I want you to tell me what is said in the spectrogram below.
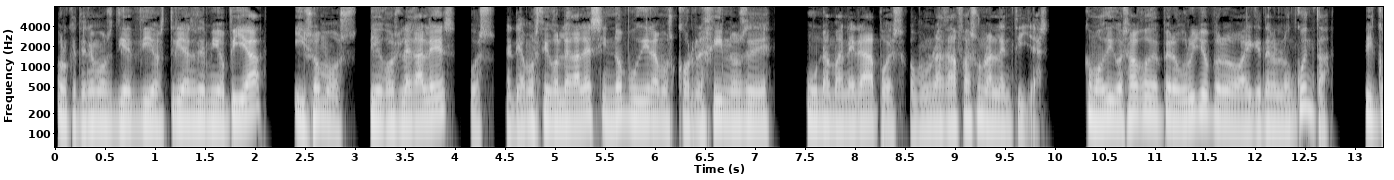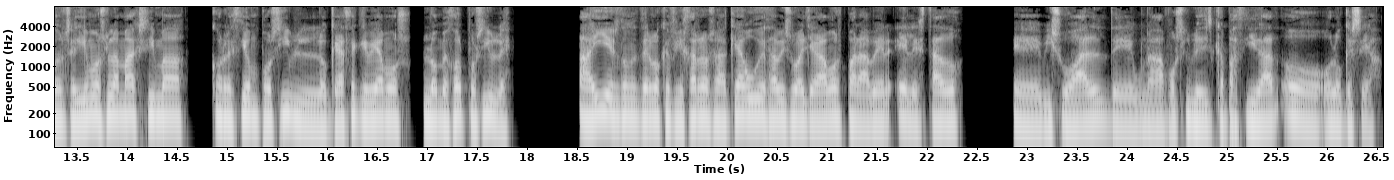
porque tenemos 10 diostrías de miopía y somos ciegos legales, pues seríamos ciegos legales si no pudiéramos corregirnos de una manera, pues como unas gafas, unas lentillas. Como digo, es algo de perogrullo, pero hay que tenerlo en cuenta si conseguimos la máxima corrección posible, lo que hace que veamos lo mejor posible, ahí es donde tenemos que fijarnos a qué agudeza visual llegamos para ver el estado eh, visual de una posible discapacidad o, lo que sea.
